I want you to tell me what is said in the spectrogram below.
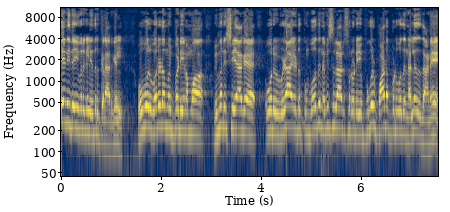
ஏன் இதை இவர்கள் எதிர்க்கிறார்கள்? ஒவ்வொரு வருடம் இப்படி நம்ம விமரிசையாக ஒரு விழா எடுக்கும் போது நபிசுல்லாசருடைய புகழ் பாடப்படுவது நல்லதுதானே?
